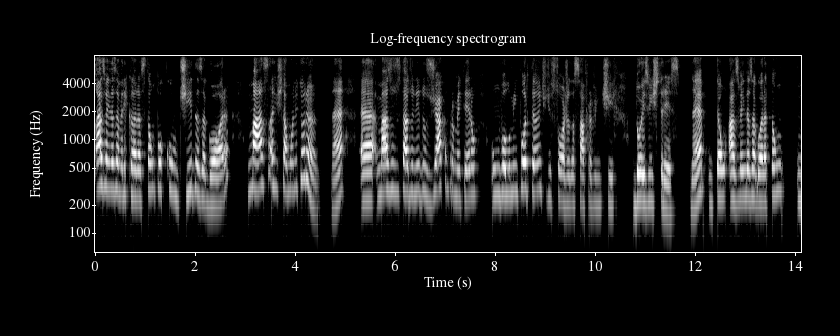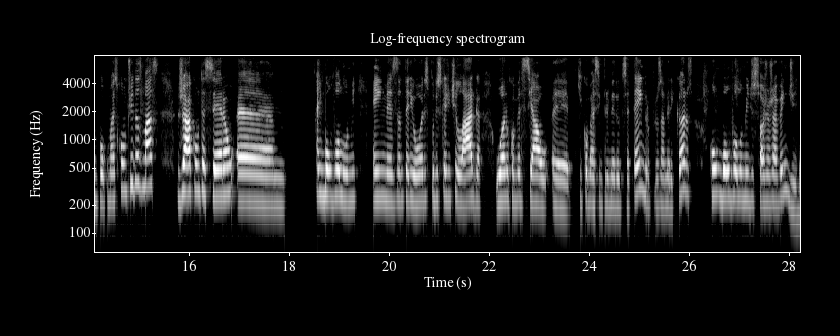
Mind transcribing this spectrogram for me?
as vendas americanas estão um pouco contidas agora, mas a gente está monitorando, né? mas os Estados Unidos já comprometeram um volume importante de soja da safra 22-23 né? Então as vendas agora estão um pouco mais contidas, mas já aconteceram é, em bom volume em meses anteriores, por isso que a gente larga o ano comercial é, que começa em 1 de setembro para os americanos, com um bom volume de soja já vendido.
